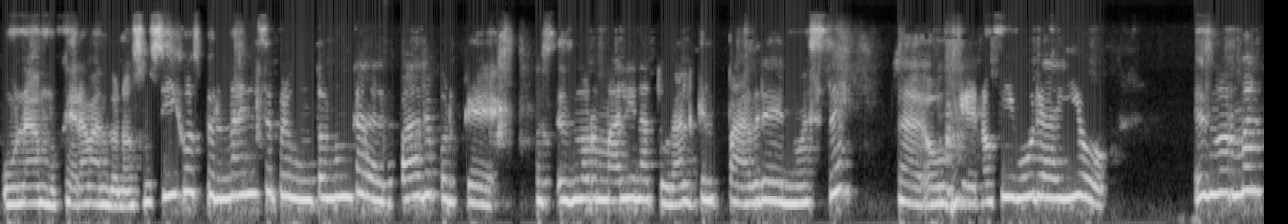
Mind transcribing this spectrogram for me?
una mujer abandonó a sus hijos, pero nadie se preguntó nunca del padre porque pues, es normal y natural que el padre no esté, o, o que no figure ahí o es normal.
